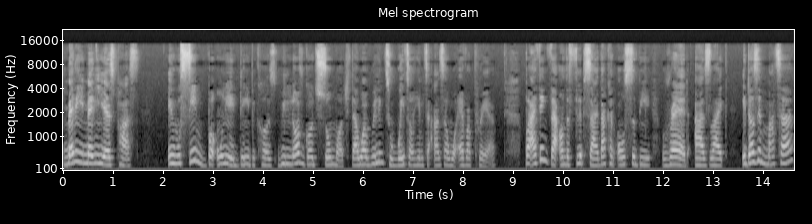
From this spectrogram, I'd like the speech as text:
many many years pass it will seem but only a day because we love god so much that we're willing to wait on him to answer whatever prayer. But I think that on the flip side, that can also be read as like it doesn't matter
